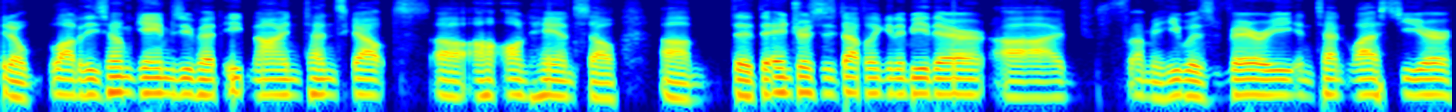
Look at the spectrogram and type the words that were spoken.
you know a lot of these home games, you've had eight, nine, ten scouts uh, on hand. So um, the the interest is definitely going to be there. Uh, I mean, he was very intent last year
